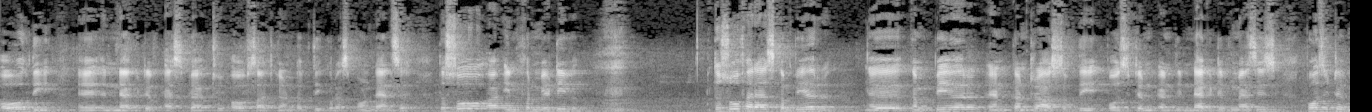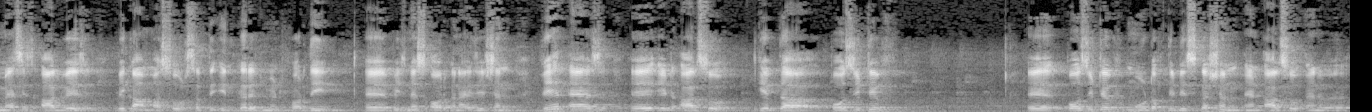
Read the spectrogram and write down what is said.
all the uh, negative aspect of such kind of the correspondence. So so uh, informative so far as compare uh, compare and contrast of the positive and the negative message positive message always become a source of the encouragement for the uh, business organization. Whereas uh, it also give the positive a positive mode of the discussion and also uh,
